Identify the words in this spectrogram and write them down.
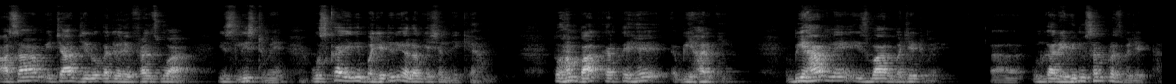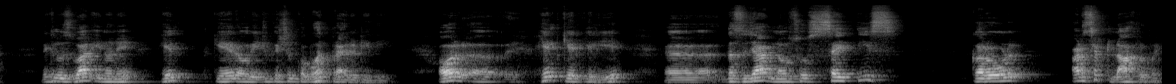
आसाम ये चार जिलों का जो रेफरेंस हुआ इस लिस्ट में उसका यदि बजटरी अलोकेशन देखें हम तो हम बात करते हैं बिहार की। बिहार ने इस बार बजट में आ, उनका रेवेन्यू सरप्लस बजट था लेकिन उस बार इन्होंने हेल्थ केयर और एजुकेशन को बहुत प्रायोरिटी दी। और हेल्थ केयर के लिए दस हज़ार नौ सौ सैंतीस करोड़ अड़सठ लाख रुपए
